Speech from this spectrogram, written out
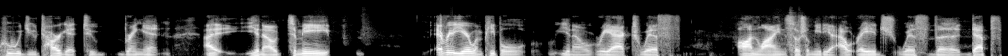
who would you target to bring in? I, you know, to me, every year when people, you know, react with online social media outrage with the depth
